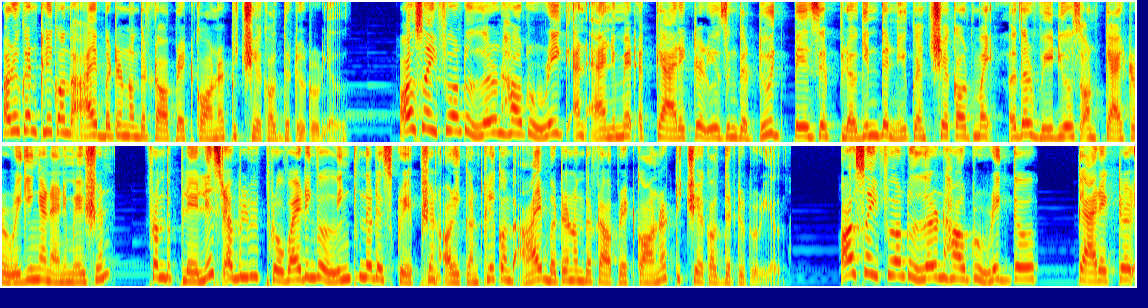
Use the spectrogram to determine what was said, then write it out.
or you can click on the I button on the top right corner to check out the tutorial. Also, if you want to learn how to rig and animate a character using the Duik Bassel plugin, then you can check out my other videos on character rigging and animation. From the playlist, I will be providing the link in the description or you can click on the I button on the top right corner to check out the tutorial. Also, if you want to learn how to rig the character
